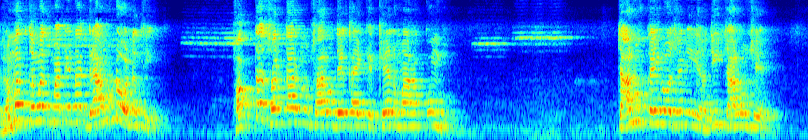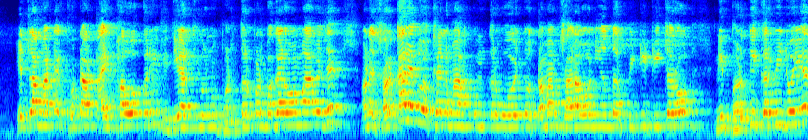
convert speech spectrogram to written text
રમત ગમત માટેના ગ્રાઉન્ડો નથી. ફક્ત સરકારનું સારું દેખાય કે ખેલ મહાકુંભ ચાલુ કર્યો છે ને હજી ચાલુ છે. એટલા માટે ખોટા ટાઈફાઓ કરી વિદ્યાર્થીઓનું ભણતર પણ બગાડવામાં આવે છે. અને સરકારે જો ખેલ મહાકુંભ કરવો હોય તો તમામ શાળાઓની અંદર પીટી ટીચરો ની ભરતી કરવી જોઈએ.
